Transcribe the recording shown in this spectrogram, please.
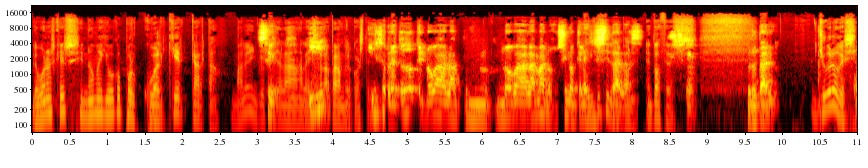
lo bueno es que es, si no me equivoco, por cualquier carta, ¿vale? Incluso Sí. ya la, la Y- pagando el coste. Y sobre todo que no va a la, no va a la mano, sino que la Sí, sí, la pone. instalas. Entonces, Sí. Brutal. yo creo que sí,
